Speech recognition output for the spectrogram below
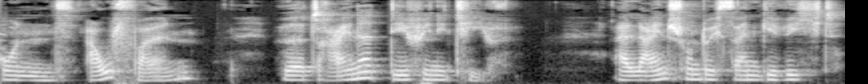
Und auffallen wird Rainer definitiv. Allein schon durch sein Gewicht.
